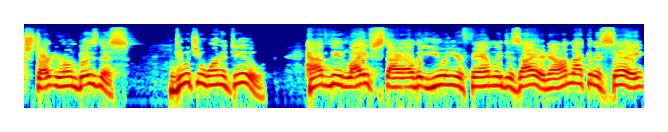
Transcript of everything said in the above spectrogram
start your own business. Do what you want to do. Have the lifestyle that you and your family desire. Now, I'm not going to say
